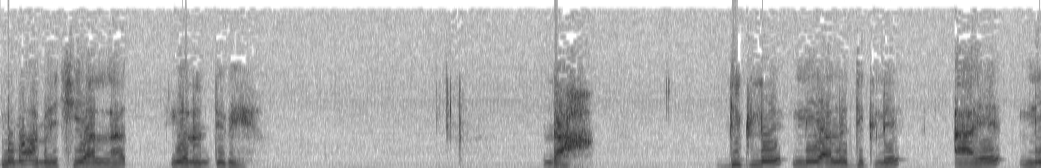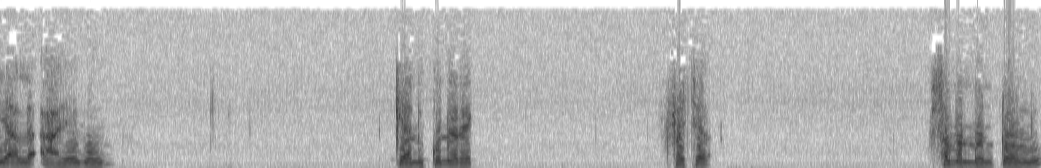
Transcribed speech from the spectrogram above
lu ma amee ci yàlla ak yonante bi ndax digle li yàlla digle aaye li yàlla aaye moom kenn ku ne rek fa ca saman man toll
